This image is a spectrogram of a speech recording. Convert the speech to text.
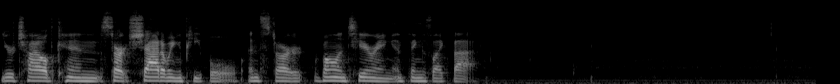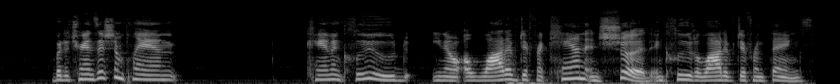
your child can start shadowing people and start volunteering and things like that. But a transition plan can include, you know, a lot of different can and should include a lot of different things.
